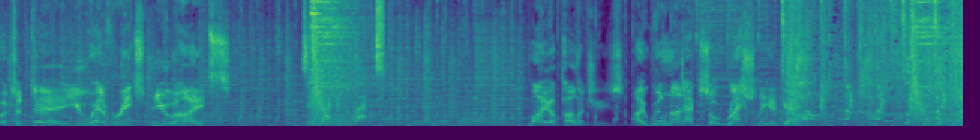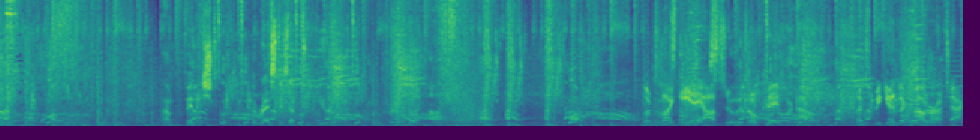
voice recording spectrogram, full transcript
but today you have reached new heights. Sit back and relax. My apologies. I will not act so rashly again. I'm finished. The rest is up to you. Looks like the Ieyasu is okay for now. Let's begin the counterattack.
